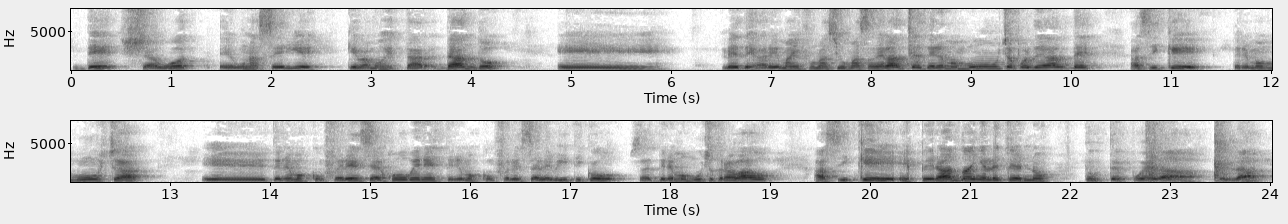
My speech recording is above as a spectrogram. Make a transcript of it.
de Shavuot, una serie que vamos a estar dando eh, les dejaré más información más adelante. Tenemos mucho por delante, así que tenemos mucha, eh, tenemos conferencias de jóvenes, tenemos conferencia de Levítico, o sea, tenemos mucho trabajo. Así que esperando en el Eterno que usted pueda, ¿verdad?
